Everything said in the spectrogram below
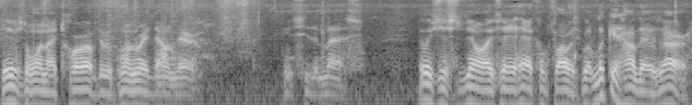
There's the one I tore off. There was one right down there. You can see the mess. It was just, you know, like I say, it had a couple flowers. But look at how those are.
